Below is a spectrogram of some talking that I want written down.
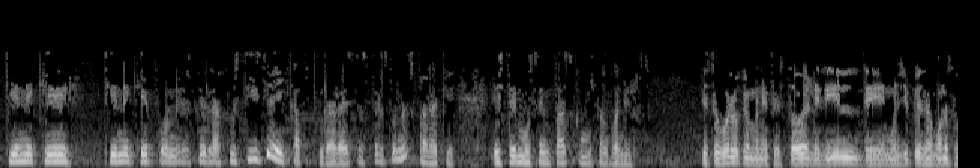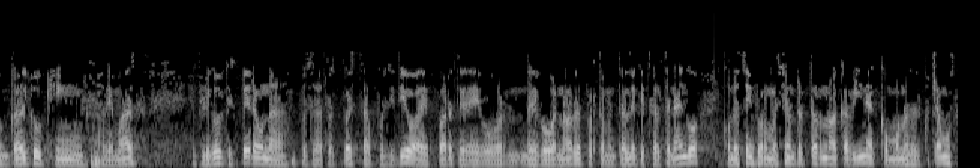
tiene que tiene que ponerse la justicia y capturar a estas personas para que estemos en paz como sanjuaneros. Esto fue lo que manifestó el edil del municipio de San Juan de Zoncalco, quien además explicó que espera una pues, respuesta positiva de parte del gobernador departamental de Quetzaltenango. Con esta información retorno a cabina, como nos escuchamos.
